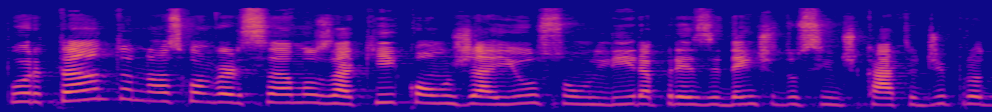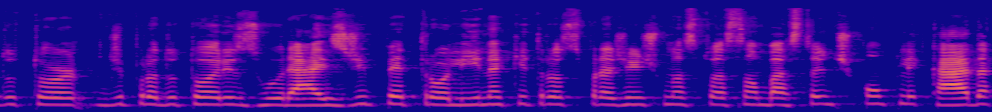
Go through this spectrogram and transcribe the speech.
Portanto, nós conversamos aqui com Jailson Lira, presidente do Sindicato de, Produtor, de Produtores Rurais de Petrolina, que trouxe para a gente uma situação bastante complicada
